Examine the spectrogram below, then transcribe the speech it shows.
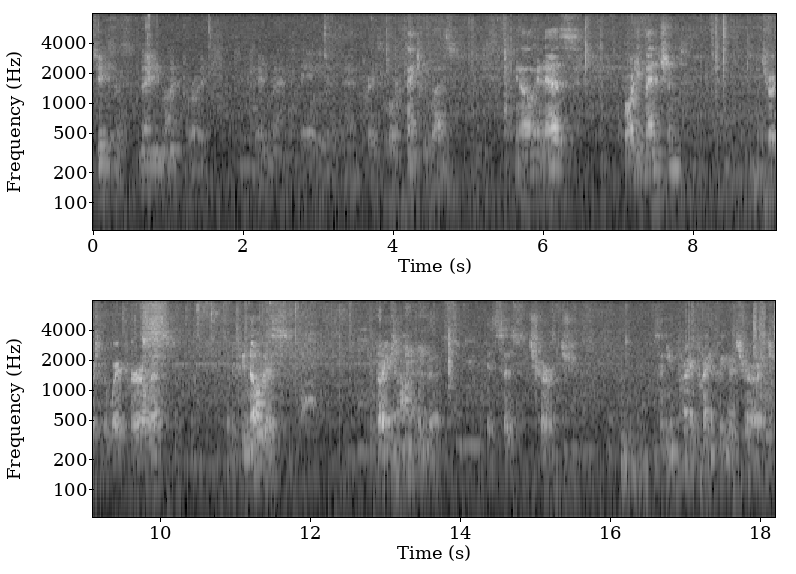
Jesus' name I pray. Amen. Amen. Praise the Lord. Thank you, Les. You know, and as I've already mentioned, Church of the Way prayer list, but if you notice, the very top of it, it says church. So when you pray, pray for your church.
